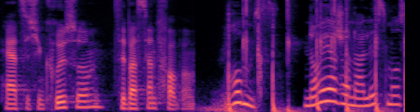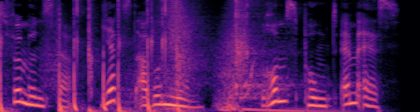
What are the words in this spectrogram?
Herzliche Grüße, Sebastian Fobbe. Rums, neuer Journalismus für Münster. Jetzt abonnieren. rums.ms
